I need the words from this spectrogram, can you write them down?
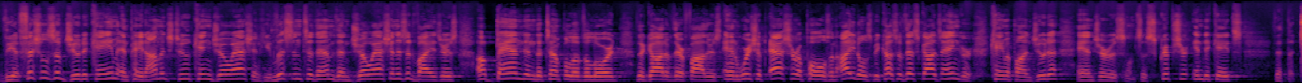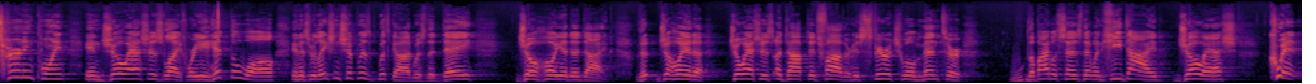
the officials of Judah came and paid homage to King Joash, and he listened to them. Then Joash and his advisors abandoned the temple of the Lord, the God of their fathers, and worshiped Asherah poles and idols. Because of this, God's anger came upon Judah and Jerusalem. So, scripture indicates that the turning point in Joash's life, where he hit the wall in his relationship with, with God, was the day Jehoiada died. The, Jehoiada, Joash's adopted father, his spiritual mentor, the Bible says that when he died, Joash quit.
